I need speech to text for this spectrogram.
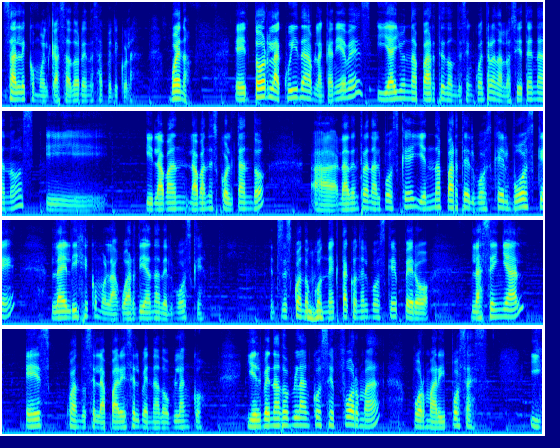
sale como el cazador en esa película. Bueno, el Thor la cuida a Blancanieves y hay una parte donde se encuentran a los siete enanos y, y la, van, la van escoltando, a- la adentran al bosque y en una parte del bosque, el bosque la elige como la guardiana del bosque. Entonces cuando conecta con el bosque, pero la señal es cuando se le aparece el venado blanco. Y el venado blanco se forma por mariposas. Y,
